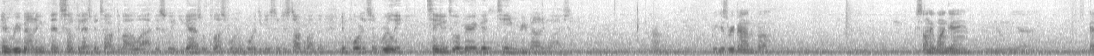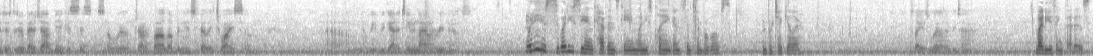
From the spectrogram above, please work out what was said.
And rebounding, that's something that's been talked about a lot this week. You guys were plus four on the boards against them. Just talk about the importance of really taking it to a very good team rebounding wise. We just rebounded the ball. It's only one game. You know, we uh, got just to do a better job being consistent. So we'll try to follow up against Philly twice. So um, you know, we, we got a team tonight on the rebounds. What do you see, what do you see in Kevin's game when he's playing against the Timberwolves, in particular? Plays well every time. Why do you think that is?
